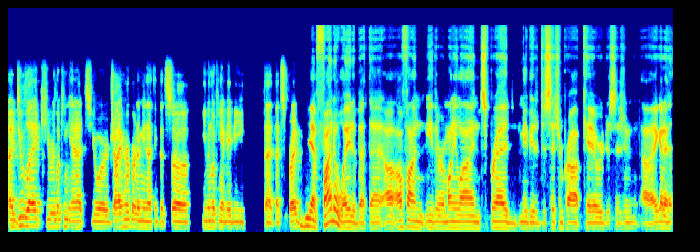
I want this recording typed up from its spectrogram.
I do like you were looking at your Jai Herbert. I mean, I think that's uh, even looking at maybe that that spread. yeah. Find a way to bet that. I'll, I'll find either a money line spread, maybe a decision prop, KO or decision. Uh, I gotta,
